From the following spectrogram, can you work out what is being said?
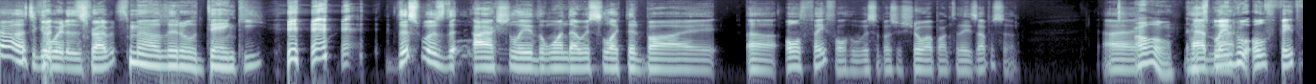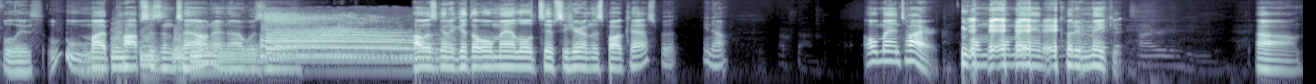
Oh, that's a good way to describe it. Smell a little danky. This was the, actually the one that was selected by uh, Old Faithful, who was supposed to show up on today's episode. Uh, oh, explain my- who Old Faithful is. Ooh, My pops is in town, and I was uh, I was gonna get the old man a little tipsy here on this podcast, but you know, old man tired. Old, old man couldn't make it. Um.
